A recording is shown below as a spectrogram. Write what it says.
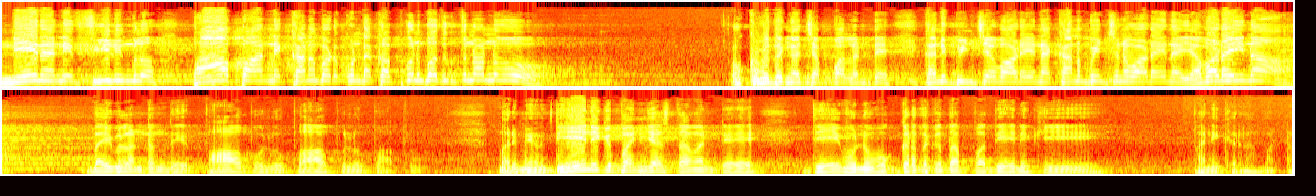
నేననే ఫీలింగ్లో పాపాన్ని కనబడకుండా కప్పుకుని బతుకుతున్నావు నువ్వు. ఒక్క విధంగా చెప్పాలంటే కనిపించేవాడైనా కనిపించిన వాడైనా ఎవడైనా బైబిల్ అంటుంది పాపులు పాపులు పాపులు. మరి మేము దేనికి పని చేస్తామంటే దేవుని ఉగ్రతకు తప్ప దేనికి పనికిరామట.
